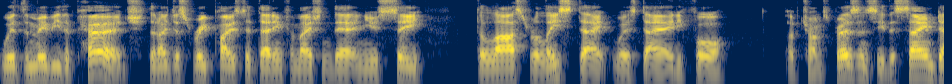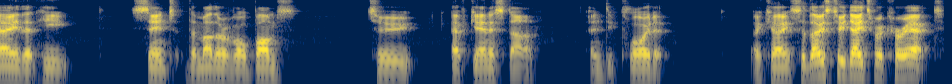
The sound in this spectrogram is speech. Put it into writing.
with the movie The Purge that I just reposted that information there and you see the last release date was day 84 of Trump's presidency, the same day that he sent the mother of all bombs to Afghanistan and deployed it. Okay, so those two dates were correct.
